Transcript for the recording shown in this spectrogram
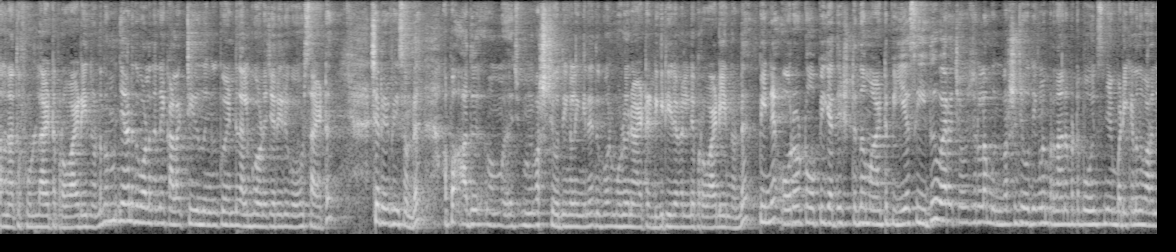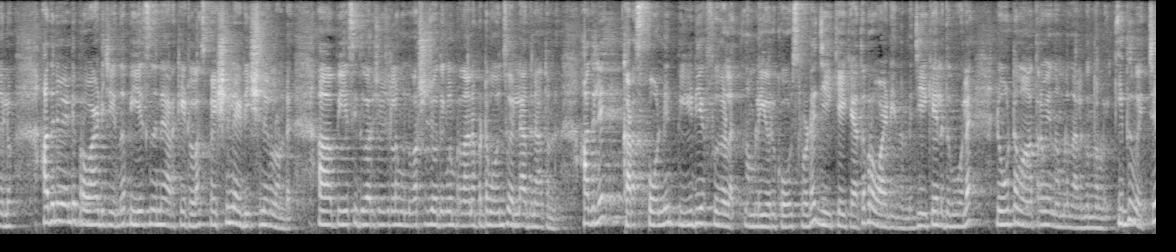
അതിനകത്ത് ഫുള്ളായിട്ട് പ്രൊവൈഡ് ചെയ്യുന്നുണ്ട്. ഞാനിതുപോലെ തന്നെ കളക്ട് ചെയ്ത് നിങ്ങൾക്ക് വേണ്ടി നൽകുവാണ് ചെറിയൊരു കോഴ്സായിട്ട് ചെറിയൊരു ഫീസുണ്ട് അപ്പോൾ അത് വർഷ ചോദ്യങ്ങൾ ഇങ്ങനെ ഇതുപോലെ മുഴുവനായിട്ട് ഡിഗ്രി ലെവലിൽ പ്രൊവൈഡ് ചെയ്യുന്നുണ്ട്. പിന്നെ ഓരോ ടോപ്പിക് അധിഷ്ഠിതമായിട്ട് പി എസ് സി ഇതുവരെ ചോദിച്ചുള്ള മുൻവർഷ ചോദ്യങ്ങളും പ്രധാനപ്പെട്ട പോയിന്റ്സ് ഞാൻ പഠിക്കണമെന്ന് പറഞ്ഞല്ലോ. അതിനുവേണ്ടി പ്രൊവൈഡ് ചെയ്യുന്ന പി എസ് സി തന്നെ ഇറക്കിയിട്ടുള്ള സ്പെഷ്യൽ എഡിഷനുകളുണ്ട് പി എസ് സി ഇതുവരെ ചോദിച്ചിട്ടുള്ള മുൻവർഷ ചോദ്യങ്ങളും പ്രധാനപ്പെട്ട പോയിന്റ്സും എല്ലാം അതിനകത്തുണ്ട്. അതിൽ കറസ്പോണ്ടിങ് പി ഡി എഫുകൾ നമ്മൾ ഈ ഒരു കോഴ്സിലൂടെ ജി കെക്കകത്ത് പ്രൊവൈഡ് ചെയ്യുന്നുണ്ട്. ജി കെയിൽ ഇതുപോലെ നോട്ട് മാത്രമേ നമ്മൾ നൽകുന്നുള്ളൂ. ഇത് വെച്ച്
